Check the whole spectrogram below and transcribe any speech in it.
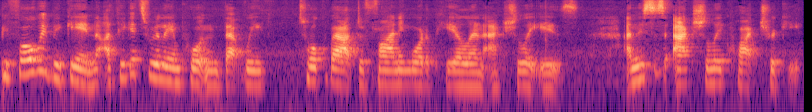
Before we begin, I think it's really important that we talk about defining what a PLN actually is. And this is actually quite tricky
